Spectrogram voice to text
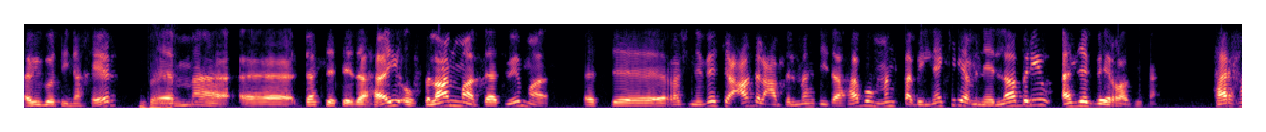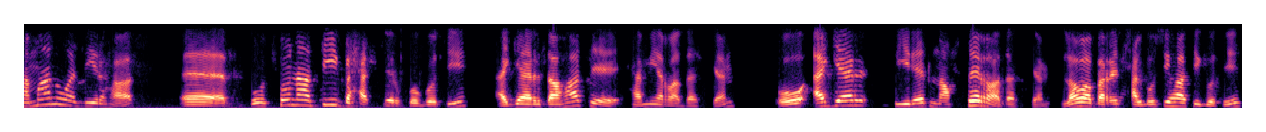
اوی گوتی نخیر ما آه، دستة تیده هاي و فلان ماده توی ما رش نوشت عادل عبد المهدي ده من قبل نکری من لابری و از وی راضی هر همان وزیر هات آه، بو چونا دی بحث کرد گوتی اگر دهات همین را دست کن و اگر بیرد بیرێت را دەستێن لوا بەڕێت حلبوسی ها تی گوتی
